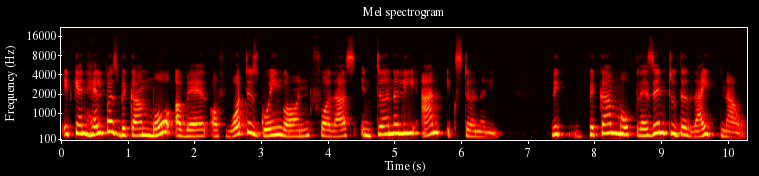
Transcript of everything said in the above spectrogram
It can help us become more aware of what is going on for us internally and externally. We become more present to the right now.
